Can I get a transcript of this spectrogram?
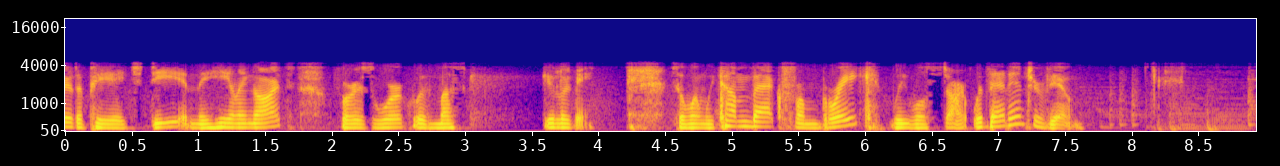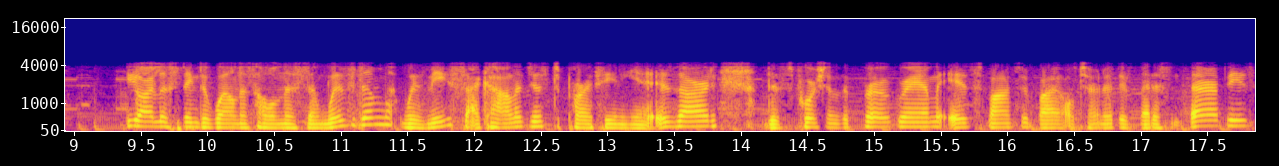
a PhD in the healing arts for his work with muscularity. So when we come back from break, we will start with that interview. You are listening to Wellness, Wholeness, and Wisdom with me, psychologist Parthenia Izzard. This portion of the program is sponsored by Alternative Medicine Therapies,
